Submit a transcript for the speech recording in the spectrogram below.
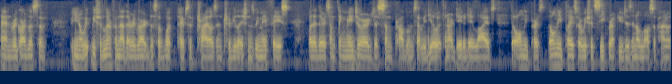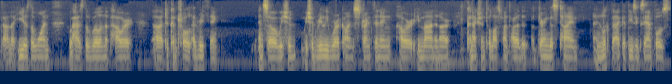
And regardless of you know, we, we should learn from that that regardless of what types of trials and tribulations we may face, whether there's something major or just some problems that we deal with in our day-to-day lives, the only person, the only place where we should seek refuge is in Allah subhanahu wa ta'ala. He is the one who has the will and the power uh, to control everything. And so we should we should really work on strengthening our iman and our connection to Allah subhanahu wa ta'ala during this time and look back at these examples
